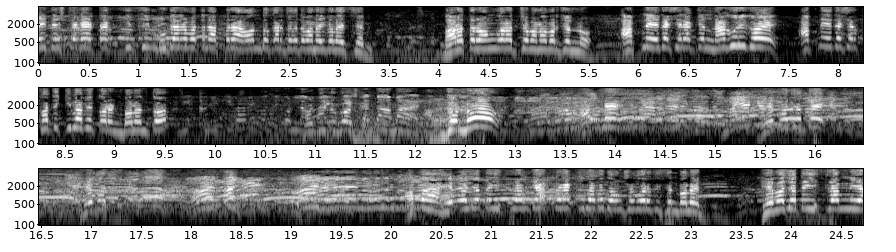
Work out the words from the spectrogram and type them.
এই দেশটাকে একটা কিসিম ভুটানের মতন আপনারা অন্ধকার জগতে বানাই ফেলাইছেন। ভারতের অঙ্গরাজ্য বানাবার জন্য। আপনি এদেশের একজন নাগরিক হয়ে আপনি এদেশের ক্ষতি কীভাবে করেন বলেন তো আপনি হেফাজতে আপা হেফাজতে ইসলামকে আপনারা কীভাবে ধ্বংস করে দিচ্ছেন বলেন হেফাজতে ইসলাম নিয়ে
